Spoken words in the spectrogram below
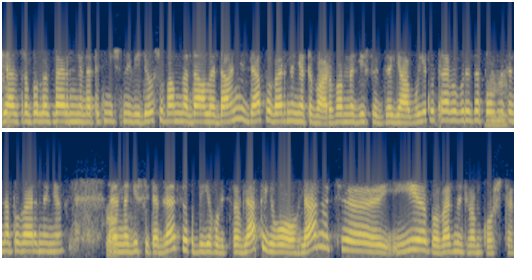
я зробила звернення на технічний відділ, щоб вам надали дані для повернення товару. Вам надішлють заяву, яку треба буде заповнити на повернення. Е, Так. Надішлють адресу, куди його відправляти, його оглянуть е, і повернуть вам кошти.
